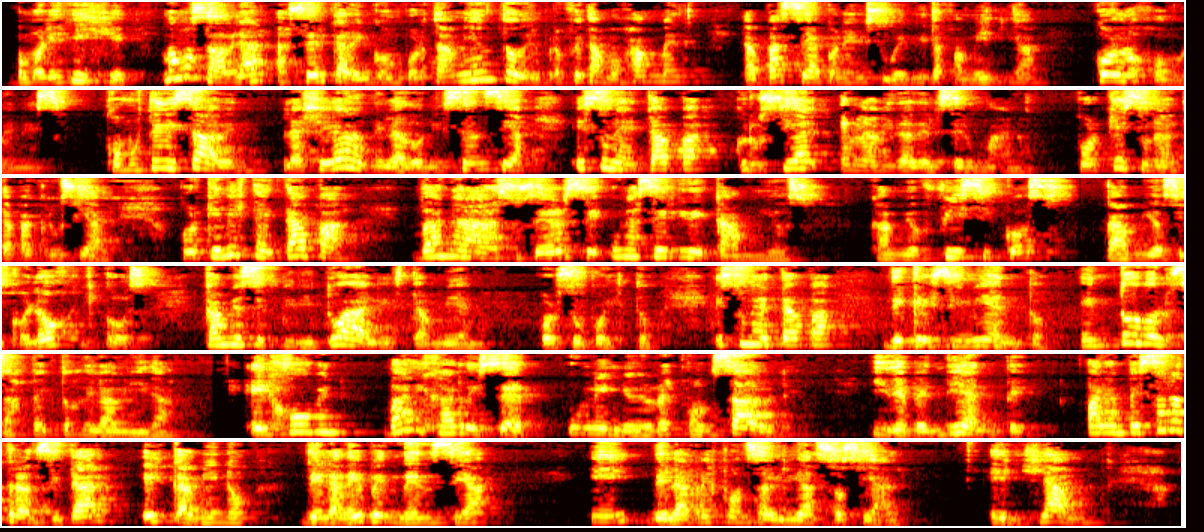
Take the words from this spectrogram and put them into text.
Como les dije, vamos a hablar acerca del comportamiento del profeta Mohammed, la paz sea con él y su bendita familia, con los jóvenes. Como ustedes saben, la llegada de la adolescencia es una etapa crucial en la vida del ser humano. ¿Por qué es una etapa crucial? Porque en esta etapa van a sucederse una serie de cambios, cambios físicos, cambios psicológicos, cambios espirituales también, por supuesto. Es una etapa de crecimiento en todos los aspectos de la vida. El joven va a dejar de ser un niño irresponsable y dependiente para empezar a transitar el camino de la dependencia y de la responsabilidad social. El Islam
